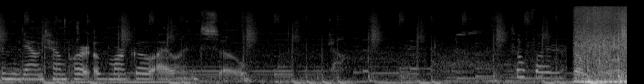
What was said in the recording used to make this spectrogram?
in the downtown part of Marco Island. So so fun.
